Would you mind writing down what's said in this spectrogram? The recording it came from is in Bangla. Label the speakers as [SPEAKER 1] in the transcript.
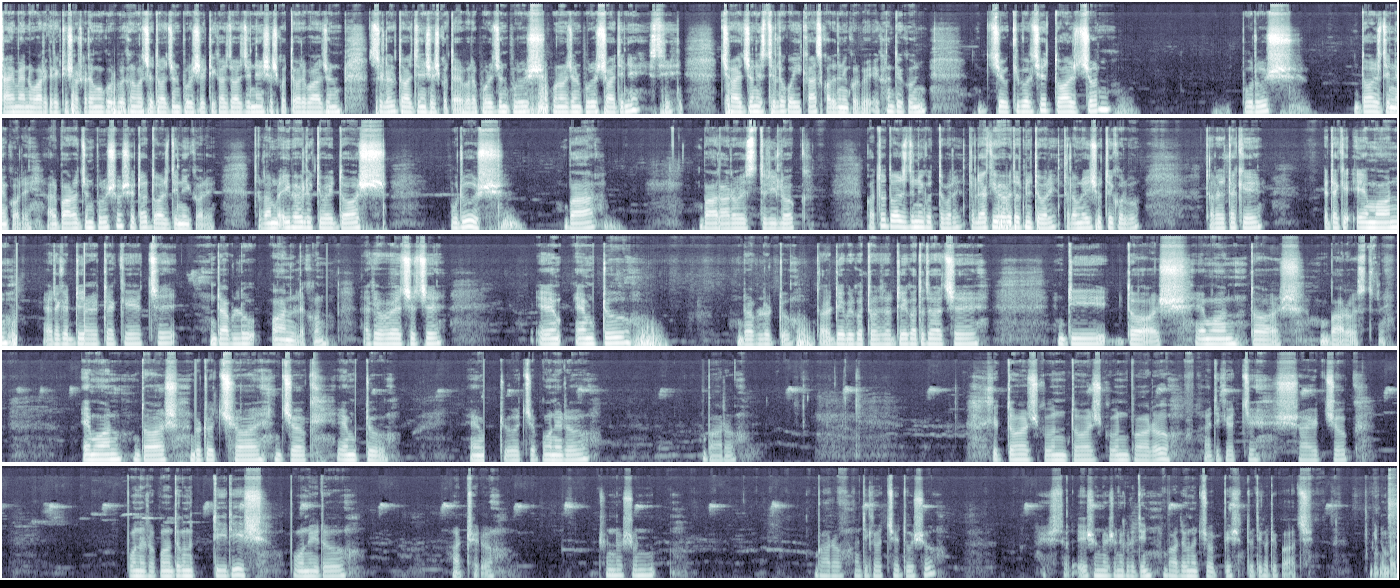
[SPEAKER 1] টাইম অ্যান্ড ওয়ার্কের একটি শর্টকাট অঙ্ক করব। এখানে হচ্ছে দশজন পুরুষ, একটি কাজ দশ দিনে শেষ করতে পারে। বারোজন স্ত্রীলোক দশ দিনে শেষ করতে পারে। পনেরো জন পুরুষ পনেরো জন পুরুষ ছয় দিনে ছয়জন স্ত্রীলোক ওই কাজ কতদিনে করবে? এখানে দেখুন, যে কী বলছে, দশজন পুরুষ দশ দিনে করে, আর বারো জন পুরুষও সেটা দশ দিনেই করে। তাহলে আমরা এইভাবে লিখতে পারি, দশ পুরুষ বা বারো স্ত্রী লোক কত দশ দিনই করতে পারে? তাহলে একইভাবে ধরে নিতে পারি, তাহলে আমরা এই সূত্রে করব। তাহলে এটাকে এটাকে এম এটাকে এটাকে হচ্ছে ডাব্লু ওয়ান লিখুন। একইভাবে হচ্ছে M M two W two তাহলে ডি বের করতে হবে। ডি কত আছে? ডি দশ এম ওয়ান দশ, বারো এম ওয়ান দশ দুটো ছয় যোগ এম টু এম টু হচ্ছে পনেরো, বারো। দশ গুণ দশ গুণ বারো, এদিকে হচ্ছে ষাট যোগ পনেরো। পনেরো দুগুণ তিরিশ, পনেরো আঠেরো। শূন্য শূন্য। বারো, এদিকে হচ্ছে দুশো। এই শূন্য শূন্য করে দিন বারো দুগুণ চব্বিশ কোটি পাঁচ। দুই নম্বর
